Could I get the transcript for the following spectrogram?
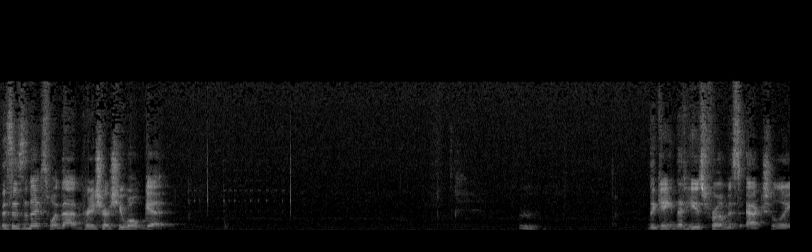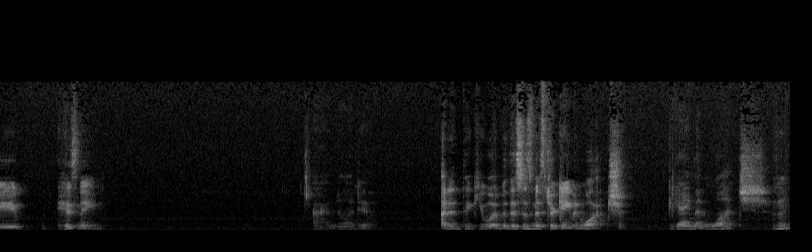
This is the next one that I'm pretty sure she won't get. Hmm. The game that he is from is actually his name. I have no idea. I didn't think you would, but this is Mr. Game and Watch. Game and Watch. Mhm.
